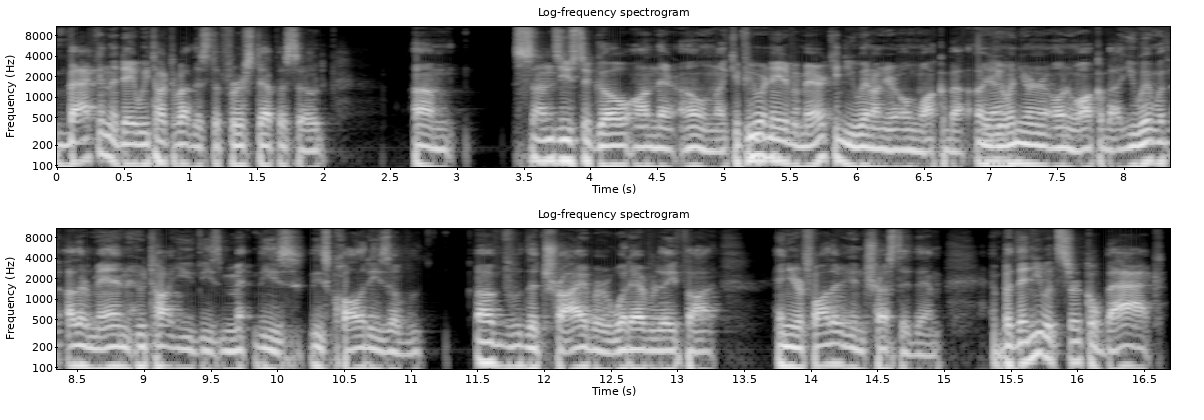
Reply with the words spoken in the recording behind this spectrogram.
back in the day, we talked about this the first episode. Um, sons used to go on their own. Like if you were Native American, you went on your own walkabout. Or Yeah. You went on your own walkabout. You went with other men who taught you these these these qualities of of the tribe or whatever they thought, and your father entrusted them. But then you would circle back,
